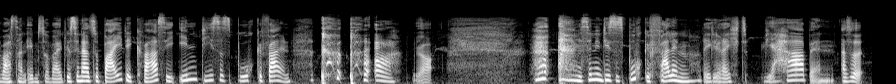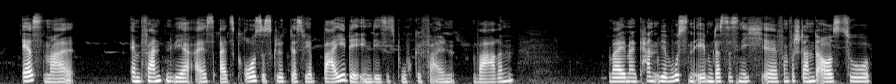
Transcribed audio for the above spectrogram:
war es dann eben soweit. Wir sind also beide quasi in dieses Buch gefallen. ah, ja. Wir sind in dieses Buch gefallen, regelrecht. Wir haben, also erstmal empfanden wir es als großes Glück, dass wir beide in dieses Buch gefallen waren, weil man kann, wir wussten eben, dass es nicht äh, vom Verstand aus zu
